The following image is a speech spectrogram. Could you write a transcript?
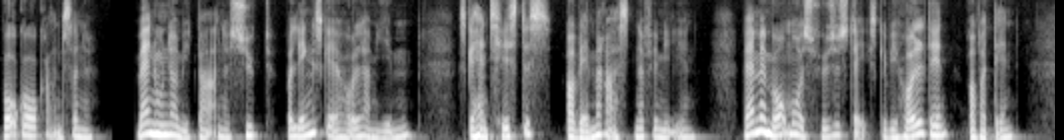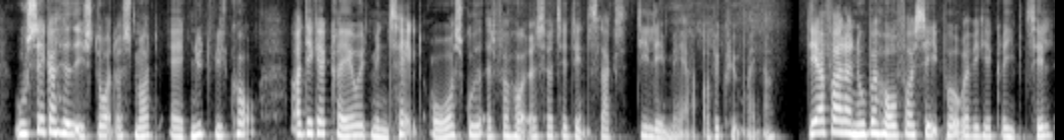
Hvor går grænserne? Hvad nu, når mit barn er sygt? Hvor længe skal jeg holde ham hjemme? Skal han testes? Og hvad med resten af familien? Hvad med mormors fødselsdag? Skal vi holde den? Og hvordan? Usikkerhed i stort og småt er et nyt vilkår, og det kan kræve et mentalt overskud at forholde sig til den slags dilemmaer og bekymringer. Derfor er der nu behov for at se på, hvad vi kan gribe til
